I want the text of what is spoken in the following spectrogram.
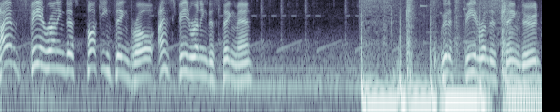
I am speed running this fucking thing, bro. I'm speed running this thing, man. I'm gonna speed run this thing, dude.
